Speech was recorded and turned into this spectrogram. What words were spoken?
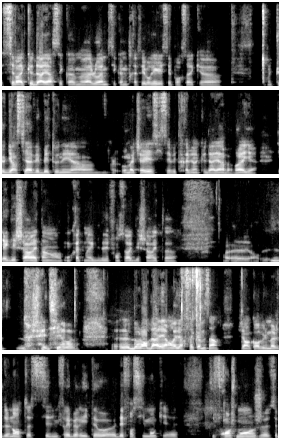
C'est vrai que derrière, c'est comme à l'OM, c'est quand même très fébrile et c'est pour ça que que Garcia avait bétonné euh, au match aller, parce qu'il savait très bien que derrière, bah voilà, il y a, y a des charrettes, hein, concrètement avec des défenseurs avec des charrettes, euh, euh, j'allais dire euh, dans leur derrière, on va dire ça comme ça. J'ai encore vu le match de Nantes, c'est une fébrilité euh, défensivement qui est, qui franchement, je sais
